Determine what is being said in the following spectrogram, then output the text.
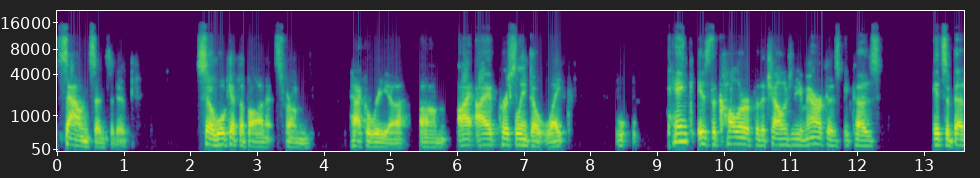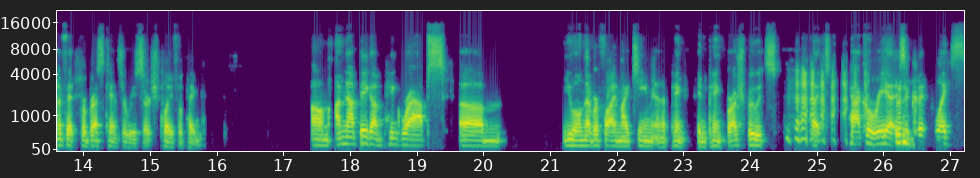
sound sensitive. So we'll get the bonnets from Taqueria. Um, I, I personally don't like pink is the color for the Challenge of the Americas because it's a benefit for breast cancer research. Play for pink. Um, I'm not big on pink wraps. Um, you will never find my team in a pink in pink brush boots, but Taqueria is a good place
